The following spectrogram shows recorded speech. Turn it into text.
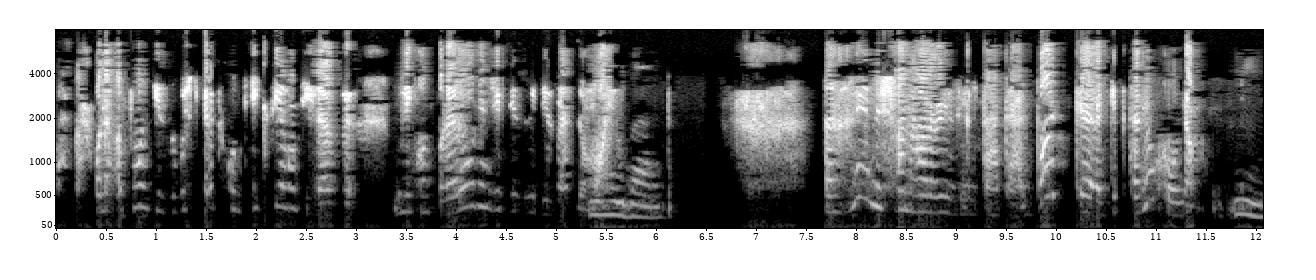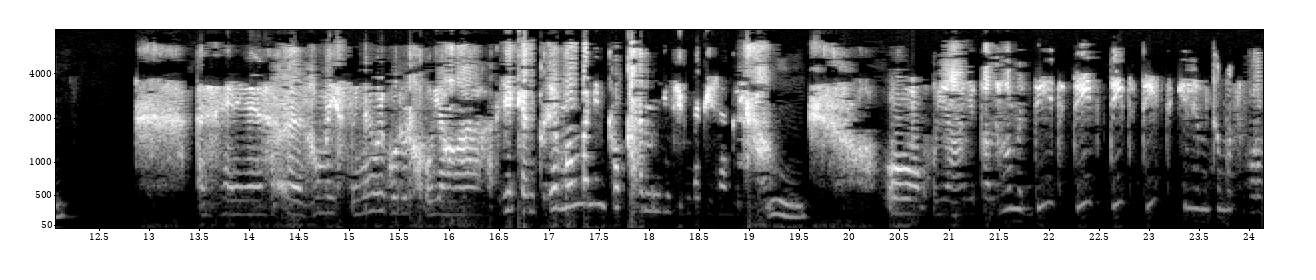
صح صح وأنا أصلا كي تزوجت بعد كنت excellente élève ملي كنت صغيرة وأنا نجيب 18 19 دو الله يبارك. آه نشفى نهار الريزلتا تاع الباك جبت أنا وخويا. هما يستناو يقولوا لخويا هي كانت غير ماما اللي متوقعة مني نجيب نتيجة مليحة مم. وخويا عيط لهم ديت ديت ديت ديت قال لهم أنتم صبروا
